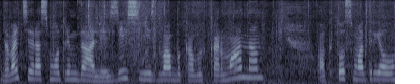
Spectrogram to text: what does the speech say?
Давайте рассмотрим далее. Здесь есть два боковых кармана. А кто смотрел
